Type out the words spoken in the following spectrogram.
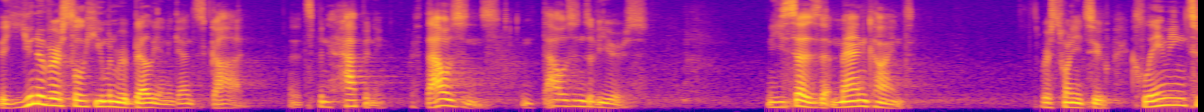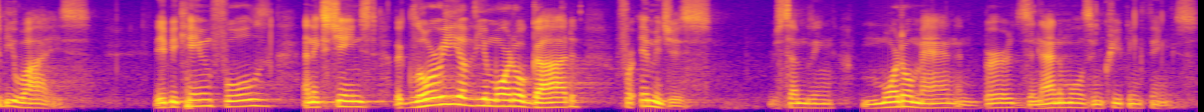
the universal human rebellion against God. It's been happening for thousands and thousands of years. And he says that mankind, verse 22, claiming to be wise, they became fools and exchanged the glory of the immortal God for images resembling mortal man and birds and animals and creeping things.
